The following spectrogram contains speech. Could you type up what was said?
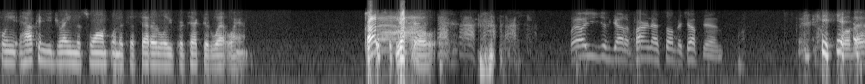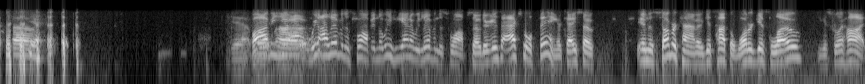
clean? How can you drain the swamp when it's a federally protected wetland?" so, well, you just got to burn that son bitch up then. yeah. Well, that. Uh, yeah. Well, well, I mean, uh, you know, I, we I live in the swamp in Louisiana. We live in the swamp, so there is an actual thing. Okay, so in the summertime, it gets hot. The water gets low. It gets really hot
